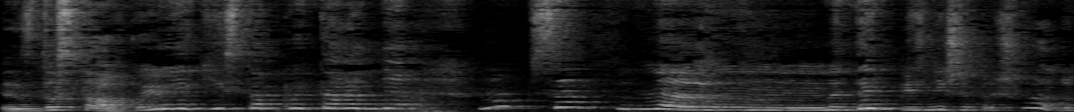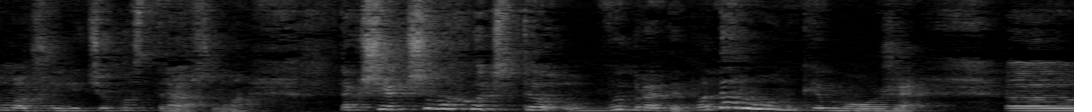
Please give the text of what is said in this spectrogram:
з доставкою якісь там питання. Ну, все на, на день пізніше прийшло, я думаю, що нічого страшного. Так що, якщо ви хочете вибрати подарунки, може, е,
